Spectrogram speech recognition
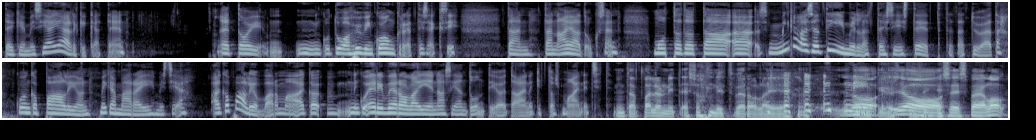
tekemisiä jälkikäteen. Että toi niin kuin tuo hyvin konkreettiseksi tämän, tämän ajatuksen. Mutta tota, minkälaisella tiimillä te siis teette tätä työtä? Kuinka paljon? Mikä määrä ihmisiä? Aika paljon varmaan. Aika niin kuin eri verolajien asiantuntijoita ainakin tuossa mainitsit. Niitä paljon niitä on niitä verolajia. no, joo, siis meillä on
